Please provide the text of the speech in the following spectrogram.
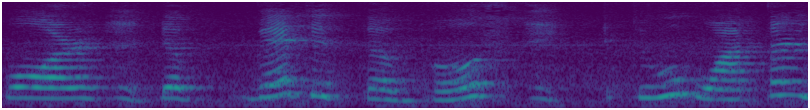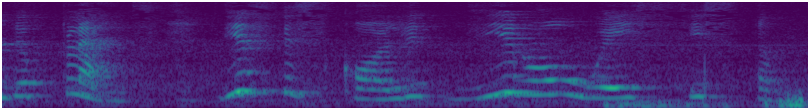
for the vegetables to water the plants. This is called zero waste system.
